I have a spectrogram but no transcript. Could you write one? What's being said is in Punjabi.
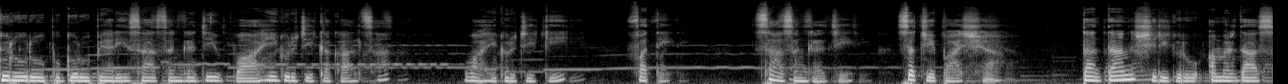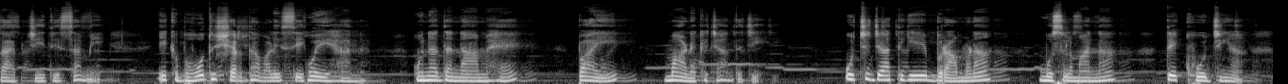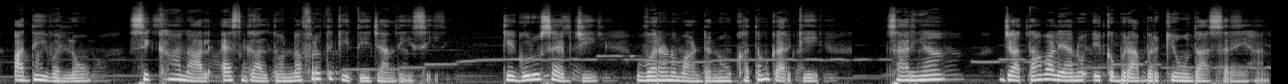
ਗੁਰੂ ਰੂਪ ਗੁਰੂ ਪਿਆਰੀ ਸਾਧ ਸੰਗਤ ਜੀ, ਵਾਹਿਗੁਰੂ ਜੀ ਕਾ ਖਾਲਸਾ, ਵਾਹਿਗੁਰੂ ਜੀ ਕੀ ਫਤਿਹ। ਸਾਧ ਸੰਗਤ ਜੀ, ਸੱਚੇ ਪਾਤਸ਼ਾਹ ਤਾਂ ਤਨ ਸ੍ਰੀ ਗੁਰੂ ਅਮਰਦਾਸ ਸਾਹਿਬ ਜੀ ਦੇ ਸਮੇਂ ਇੱਕ ਬਹੁਤ ਸ਼ਰਧਾ ਵਾਲੇ ਸਿੱਖ ਹੋਏ ਹਨ। ਉਹਨਾਂ ਦਾ ਨਾਮ ਹੈ ਭਾਈ ਮਾਣਕ ਚੰਦ ਜੀ। ਉੱਚ ਜਾਤੀਏ, ਬ੍ਰਾਹਮਣਾਂ, ਮੁਸਲਮਾਨਾਂ ਤੇ ਖੋਜੀਆਂ ਆਦਿ ਵੱਲੋਂ ਸਿੱਖਾਂ ਨਾਲ ਇਸ ਗੱਲ ਤੋਂ ਨਫ਼ਰਤ ਕੀਤੀ ਜਾਂਦੀ ਸੀ ਕਿ ਗੁਰੂ ਸਾਹਿਬ ਜੀ ਵਰਣ ਵੰਡ ਨੂੰ ਖਤਮ ਕਰਕੇ ਸਾਰੀਆਂ ਜਾਤਾਂ ਵਾਲਿਆਂ ਨੂੰ ਇੱਕ ਬਰਾਬਰ ਕਿਉਂ ਦੱਸ ਰਹੇ ਹਨ?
